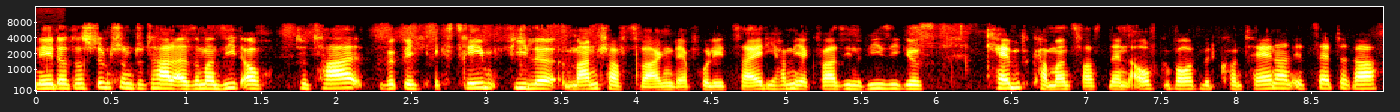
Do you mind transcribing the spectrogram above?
Nee, das, das stimmt schon total. Also man sieht auch total wirklich extrem viele Mannschaftswagen der Polizei. Die haben ja quasi ein riesiges Camp, kann man es fast nennen, aufgebaut mit Containern etc.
